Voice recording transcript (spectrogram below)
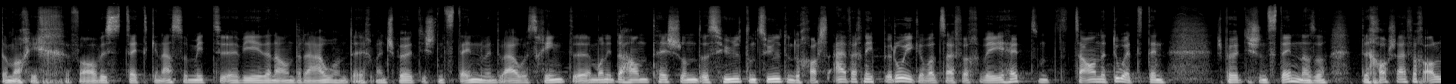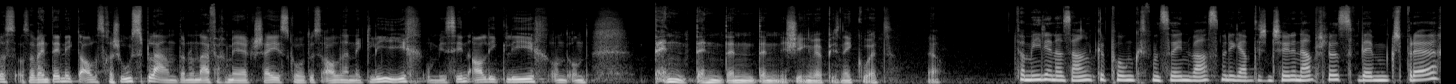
da mache ich von A bis Z genauso mit äh, wie jeder andere auch. Und äh, ich meine, spätestens dann, wenn du auch ein Kind mal in der Hand hast und es heult und zühlt und du kannst es einfach nicht beruhigen, weil es einfach weh hat und Zahn tut, dann spätestens dann. Also, dann kannst du einfach alles, also wenn du nicht alles kannst ausblenden und einfach merkst, hey, es geht uns allen nicht gleich und wir sind alle gleich und, und dann, dann, dann, dann ist irgendwie etwas nicht gut. Familien als Ankerpunkt von Sven Wassmer. Ich glaube, das ist ein schöner Abschluss von dem Gespräch.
